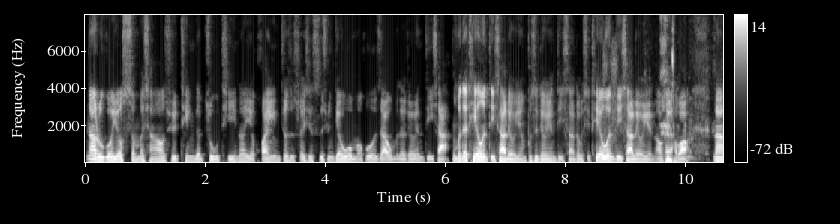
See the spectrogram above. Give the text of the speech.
那如果有什么想要去听的主题呢，也欢迎就是随时私讯给我们，或者在我们的留言底下，我们的贴文底下留言，不是留言底下，对不起，贴文底下留言。OK，好不好？那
